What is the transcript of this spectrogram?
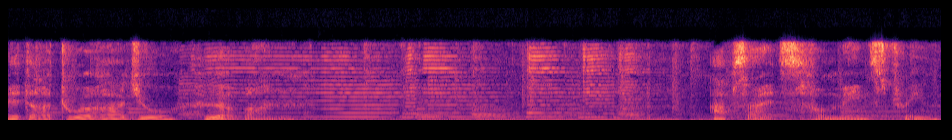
Literaturradio Hörbahn. Abseits vom Mainstream.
